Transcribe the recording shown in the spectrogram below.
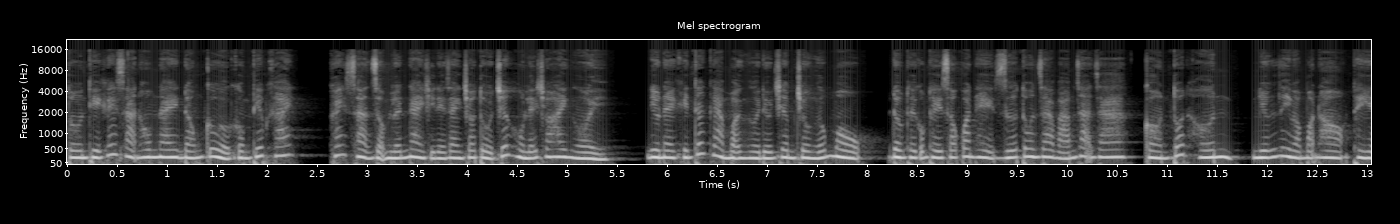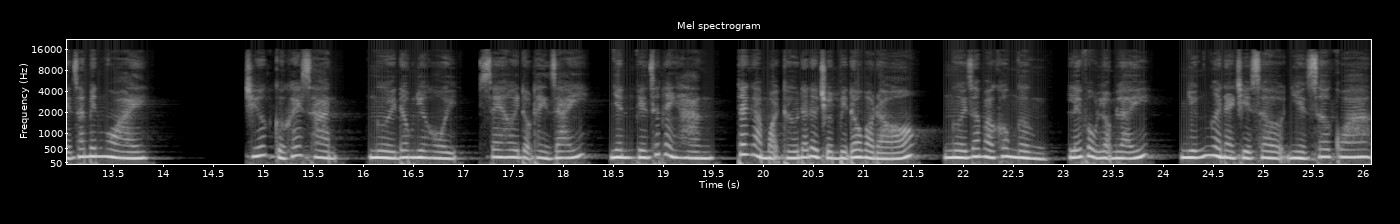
tôn thị khách sạn hôm nay đóng cửa không tiếp khách. Khách sạn rộng lớn này chỉ để dành cho tổ chức hôn lễ cho hai người. Điều này khiến tất cả mọi người đều trầm trồ ngưỡng mộ đồng thời cũng thấy rõ quan hệ giữa tôn gia và ám dạ gia còn tốt hơn những gì mà bọn họ thể hiện ra bên ngoài. Trước cửa khách sạn, người đông như hồi, xe hơi đậu thành dãy, nhân viên xếp thành hàng, tất cả mọi thứ đã được chuẩn bị đâu vào đó. người ra vào không ngừng, lễ phục lộng lẫy. Những người này chỉ sợ nhìn sơ qua.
